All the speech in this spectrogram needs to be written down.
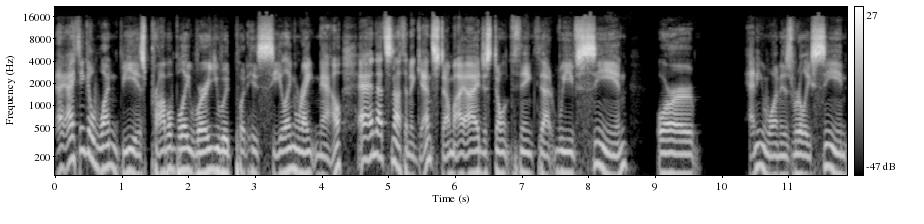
I, I think a 1B is probably where you would put his ceiling right now. And that's nothing against him. I, I just don't think that we've seen or anyone has really seen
